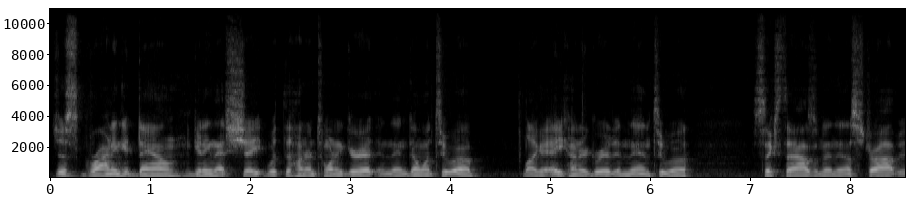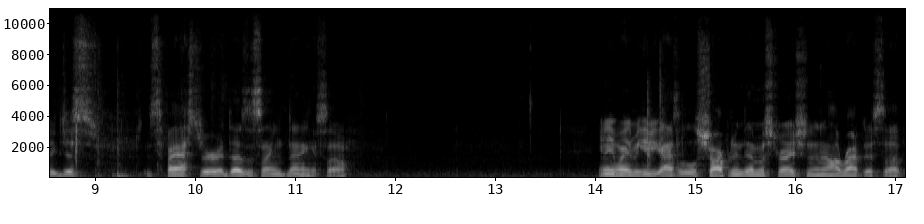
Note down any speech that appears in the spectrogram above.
just grinding it down, getting that shape with the 120 grit, and then going to a like an 800 grit, and then to a 6000, and then a strop. It just it's faster. It does the same thing. So anyway, let me give you guys a little sharpening demonstration, and I'll wrap this up.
